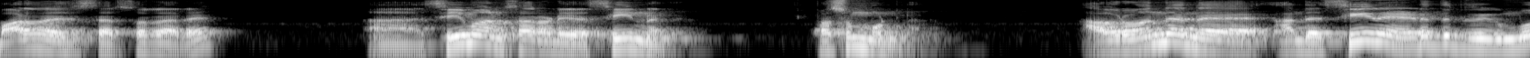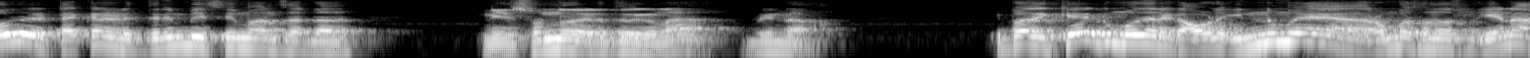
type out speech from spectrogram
பாரதராஜ் சார் சொல்கிறாரு சீமான் சாருடைய சீன் அது. பசும்பொண்ணில் அவர் வந்து அந்த அந்த சீனை எடுத்துகிட்டு இருக்கும்போது டக்குன்னு திரும்பி சீமான் சார் நீ சொன்னதை எடுத்துருக்கலாம் அப்படின்னாராம். இப்போ அதை கேட்கும்போது எனக்கு அவ்வளோ இன்னுமே ரொம்ப சந்தோஷம். ஏன்னா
